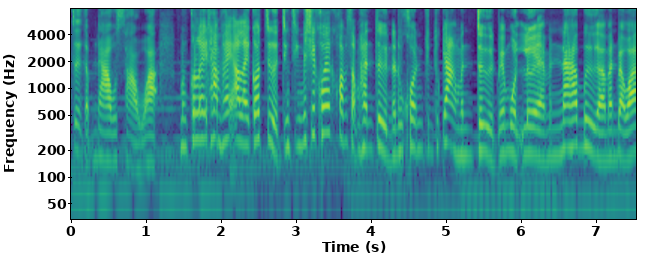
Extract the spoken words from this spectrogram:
เจอกับดาวเสาร์อะ มันก็เลยทำให้อะไรก็จืดจริง ๆ ไม่ใช่แค่ความสัมพันธ์จืดนะทุกคนทุกอย่างมันจืดไปหมดเลยมันน่าเบื่อมันแบบว่า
